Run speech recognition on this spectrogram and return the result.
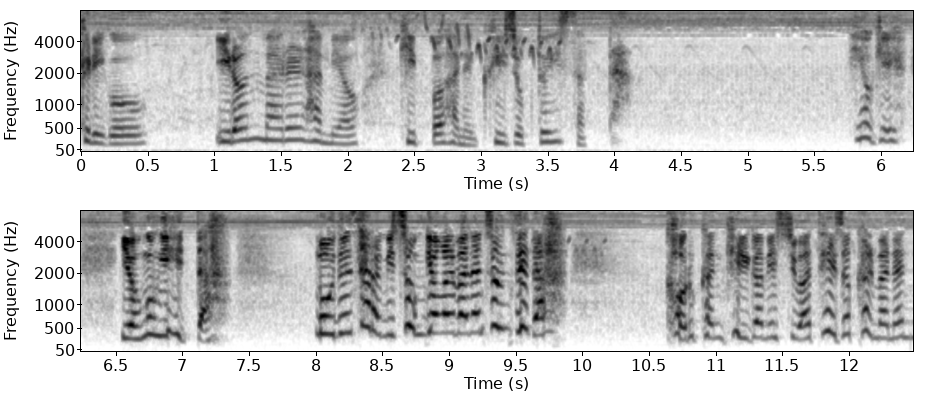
그리고 이런 말을 하며 기뻐하는 귀족도 있었다. 여기 영웅이 있다. 모든 사람이 존경할 만한 존재다. 거룩한 길가메시와 대적할 만한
